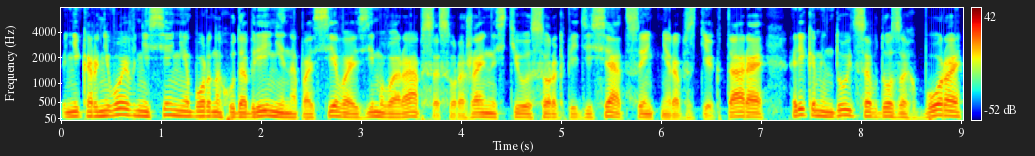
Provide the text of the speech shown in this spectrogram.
Некорневое внесение борных удобрений на посевы озимого рапса с урожайностью 40-50 центнеров с гектара рекомендуется в дозах бора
